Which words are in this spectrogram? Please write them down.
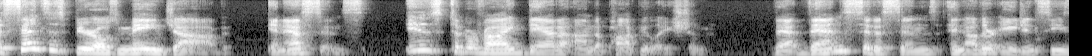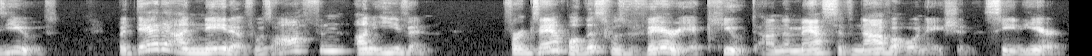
The Census Bureau's main job, in essence, is to provide data on the population that then citizens and other agencies use. But data on natives was often uneven. For example, this was very acute on the massive Navajo Nation, seen here.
